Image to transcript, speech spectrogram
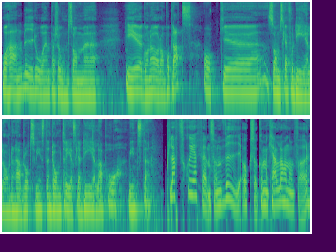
Och han blir då en person som är ögon och öron på plats och som ska få del av den här brottsvinsten. De tre ska dela på vinsten. Platschefen, som vi också kommer kalla honom för,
